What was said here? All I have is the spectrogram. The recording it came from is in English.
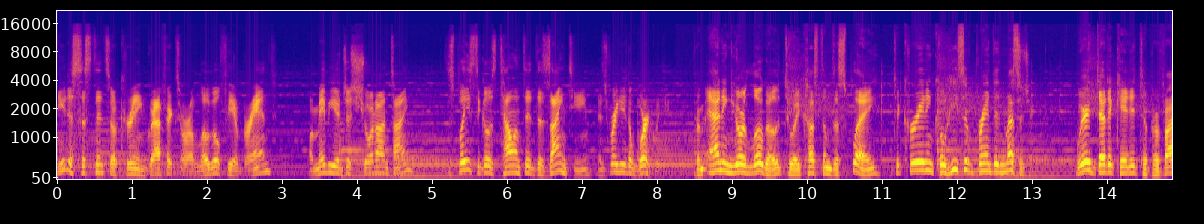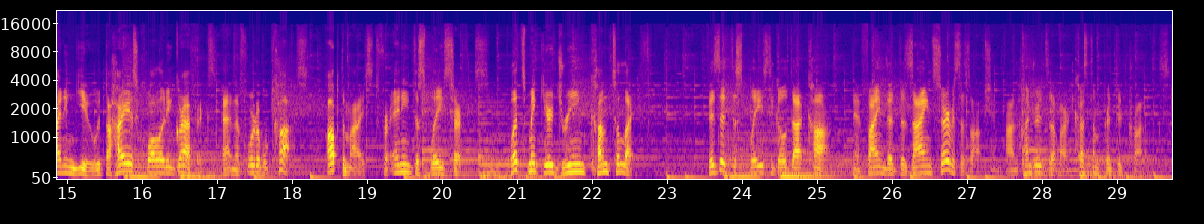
Need assistance or creating graphics or a logo for your brand? Or maybe you're just short on time? Displays2go's talented design team is ready to work with you. From adding your logo to a custom display to creating cohesive branded messaging, we're dedicated to providing you with the highest quality graphics at an affordable cost, optimized for any display surface. Let's make your dream come to life. Visit displays2go.com and find the design services option on hundreds of our custom printed products.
